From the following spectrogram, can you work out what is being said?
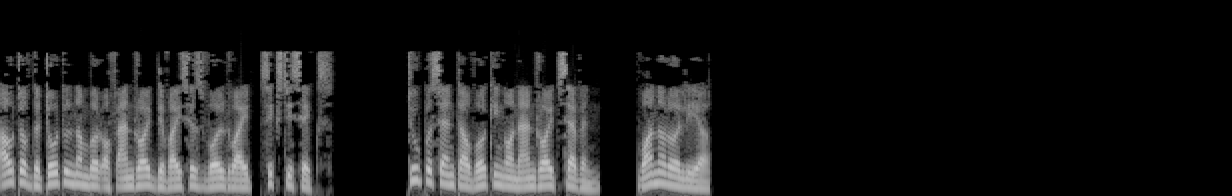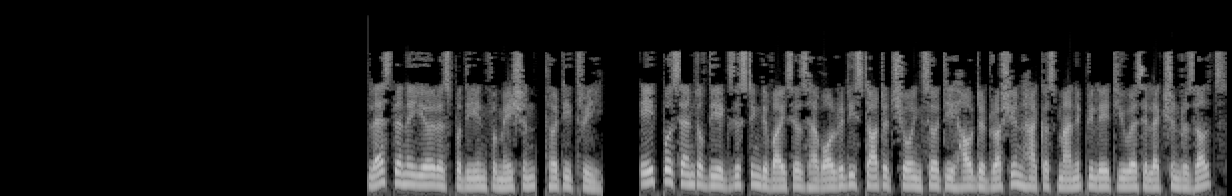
Out of the total number of Android devices worldwide, 66. 2% are working on Android 7 one or earlier. Less than a year as per the information, 33. 8% of the existing devices have already started showing CERTI. How did Russian hackers manipulate US election results?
